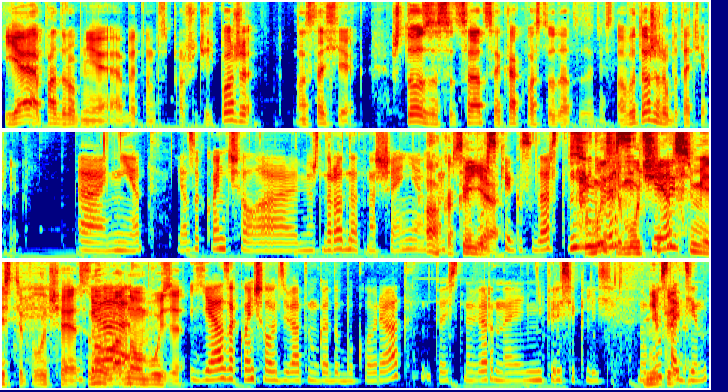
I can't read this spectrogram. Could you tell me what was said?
Я подробнее об этом спрошу чуть позже. Анастасия, что за ассоциация, как вас туда-то занесло? Вы тоже робототехник? А, нет, я закончила международные отношения. А, как и я. Санкт-Петербургский В государственный смысле, мы учились вместе, получается? Ну, в Я- одном вузе. Я закончила в девятом году бакалавриат, то есть, наверное, не пересеклись. Ну, Не вуз пере- один.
